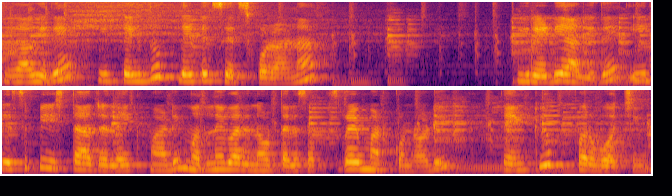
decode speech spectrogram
ಹೀಗಾಗಿದೆ ಈಗ ತೆಗೆದು ಪ್ಲೇಟಿಗೆ ಸೇರಿಸ್ಕೊಳ್ಳೋಣ. ಈಗ ರೆಡಿ ಆಗಿದೆ. ಈ ರೆಸಿಪಿ ಇಷ್ಟ ಆದರೆ ಲೈಕ್ ಮಾಡಿ, ಮೊದಲನೇ ಬಾರಿ ನೋಡ್ತಾರೆ ಸಬ್ಸ್ಕ್ರೈಬ್ ಮಾಡ್ಕೊಂಡು ನೋಡಿ. Thank you for watching.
